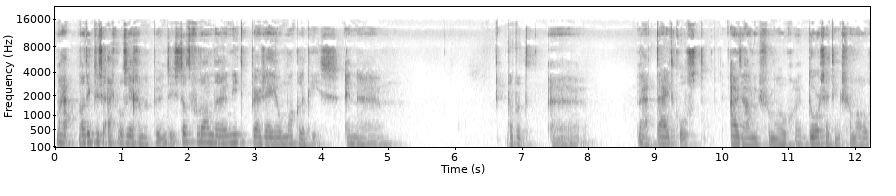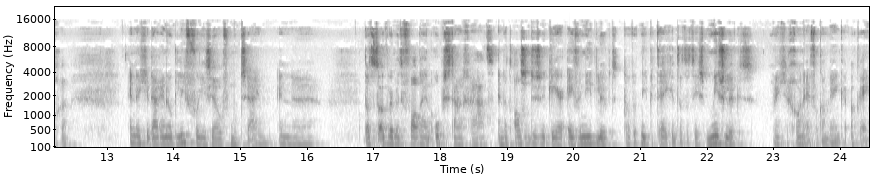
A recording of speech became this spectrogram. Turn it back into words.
Maar wat ik dus eigenlijk wil zeggen, mijn punt is dat veranderen niet per se heel makkelijk is. En uh, dat het uh, nou, tijd kost, uithoudingsvermogen, doorzettingsvermogen. En dat je daarin ook lief voor jezelf moet zijn. En uh, dat het ook weer met vallen en opstaan gaat. En dat als het dus een keer even niet lukt, dat het niet betekent dat het is mislukt. Dat je gewoon even kan denken: oké,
